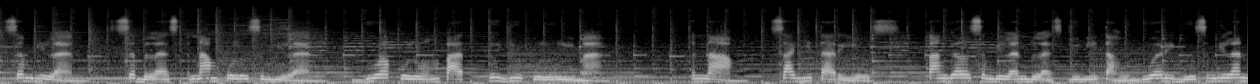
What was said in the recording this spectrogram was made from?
9, 11, 69, 24, 75. 6. Sagittarius. Tanggal 19 Juni tahun 2019.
